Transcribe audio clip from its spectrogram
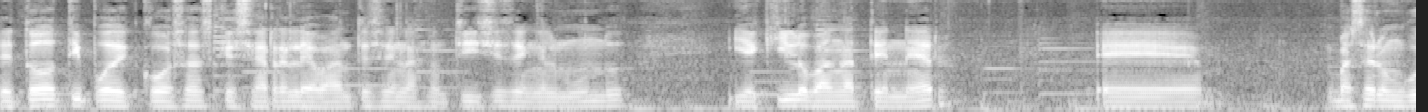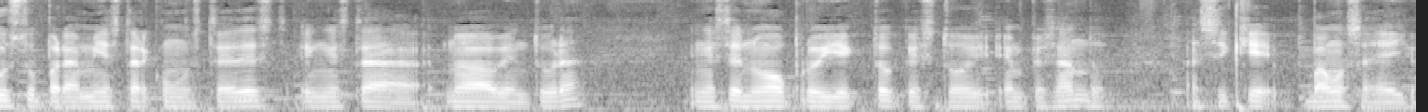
de todo tipo de cosas que sean relevantes en las noticias en el mundo y aquí lo van a tener. Eh, va a ser un gusto para mí estar con ustedes en esta nueva aventura, en este nuevo proyecto que estoy empezando. Así que vamos a ello.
